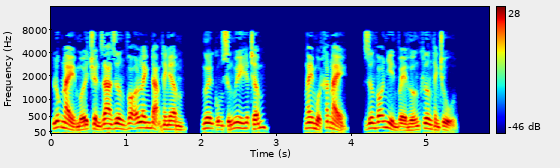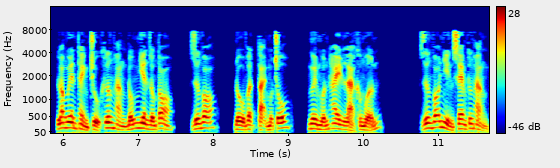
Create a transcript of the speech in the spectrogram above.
Lúc này mới truyền ra dương võ lanh đạm thanh âm, ngươi cũng xứng uy hiếp chấm. Ngay một khắc này, dương võ nhìn về hướng khương thành chủ. Long nguyên thành chủ khương hằng đống nhiên giống to, dương võ, đồ vật tại một chỗ, ngươi muốn hay là không muốn? Dương võ nhìn xem khương hằng,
